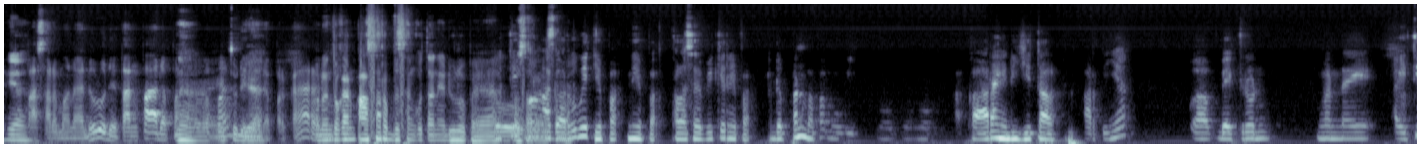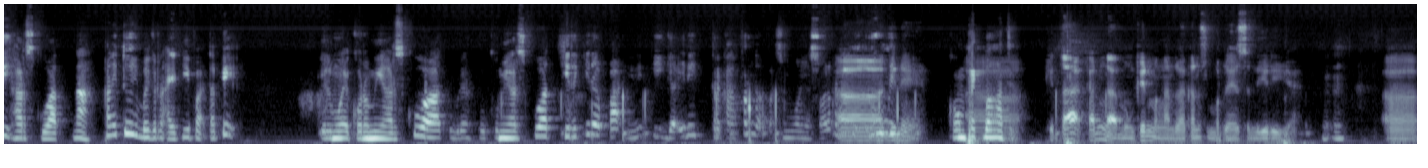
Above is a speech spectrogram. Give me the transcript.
iya. pasar mana dulu nih tanpa ada pasar Nah, apa itu tidak dia. ada perkara. menentukan pasar bersangkutannya dulu pak ya pasar agak salah. rumit ya Pak. Nih Pak, kalau saya pikir nih Pak, ke depan Bapak mau, mau, mau ke arah yang digital. Artinya uh, background mengenai IT harus kuat. Nah, kan itu background IT Pak, tapi ilmu ekonomi harus kuat, kemudian hukumnya harus kuat. Kira-kira Pak, ini tiga ini tercover nggak Pak semuanya? Soalnya kan Eh, rumit, gini, kompleks eh, banget ya. Kita kan nggak mungkin mengandalkan sumber daya sendiri ya. Mm-mm. Eh,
